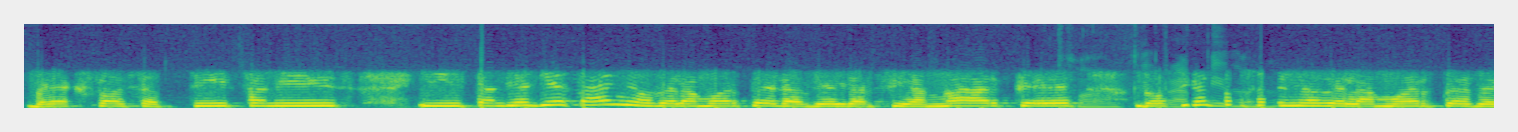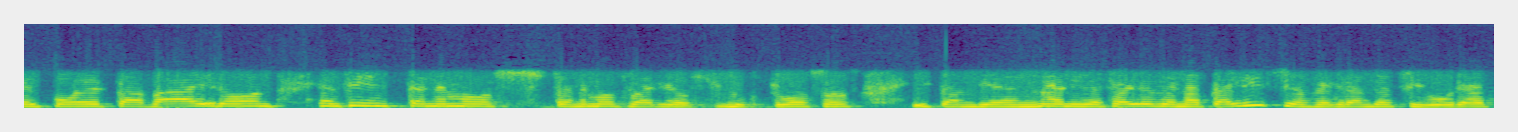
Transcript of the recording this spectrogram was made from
Breakfast at Tiffany's y también 10 años de la muerte de Gabriel García Márquez, 200 años de la muerte del poeta Byron, en fin, tenemos tenemos varios luctuosos y también aniversarios de natalicios de grandes figuras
